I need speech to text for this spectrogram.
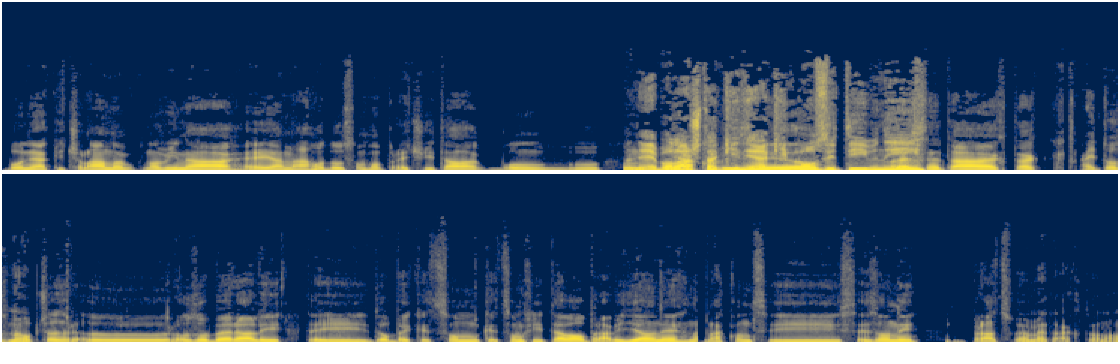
Bol nejaký článok v novinách, hej, a náhodou som ho prečítal. Bol, Nebol až taký vyznel, nejaký pozitívny. Presne tak, tak aj to sme občas uh, rozoberali v tej dobe, keď som, keď som chytával pravidelne na, konci sezóny. Pracujeme takto, no.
